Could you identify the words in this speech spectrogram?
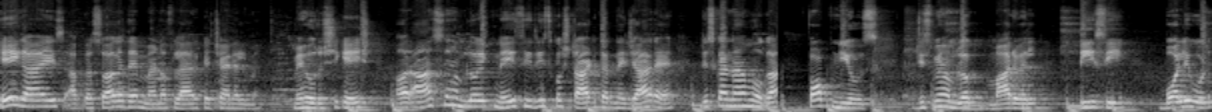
हे hey गाइस आपका स्वागत है मैन ऑफ़ लायर के चैनल में। मैं हूँ ऋषिकेश और आज से हम लोग एक नई सीरीज़ को स्टार्ट करने जा रहे हैं, जिसका नाम होगा पॉप न्यूज़ जिसमें हम लोग मार्वल डीसी बॉलीवुड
